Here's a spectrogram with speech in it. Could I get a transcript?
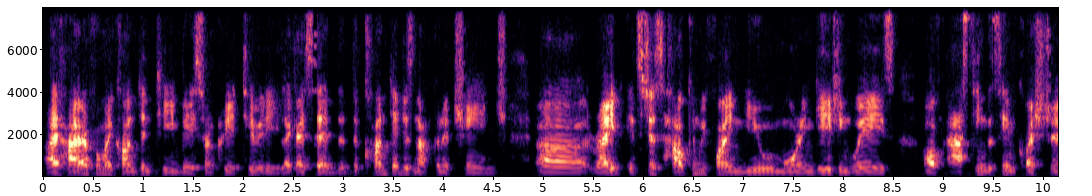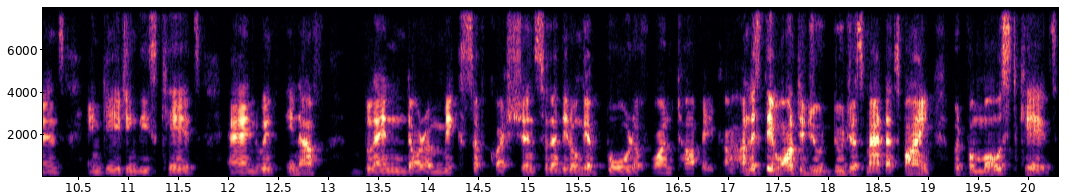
I hire for my content team based on creativity. Like i said the, the content is not going to change uh, right? It's just how can we find new more engaging ways of asking the same questions engaging these kids and with enough blend or a mix of questions so that they don't get bored of one topic. Unless they want to do, do just math that's fine. But for most kids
